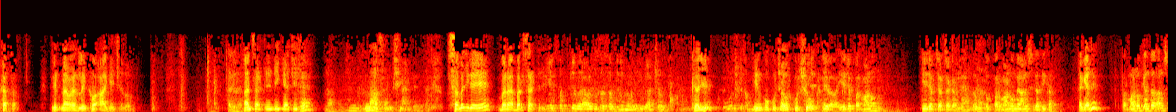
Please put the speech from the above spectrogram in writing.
खत्म। इतना बार लिखो आगे चलो। अनसर्टेनिटी क्या चीज़ है? ना समझे। समझी गए बराबर सर्टेनिटी एक शब्द के बराबर दूसरा शब्द नहीं व्याख्या क्या जी? इनको कुछ और कुछ शौक ये है। ये जो परमाणु की जब चर्चा करते हैं हम लोग हाँ। तो परमाणु में अंश गति करते हैं। क्या जी? परमाणु के अंदर अंश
